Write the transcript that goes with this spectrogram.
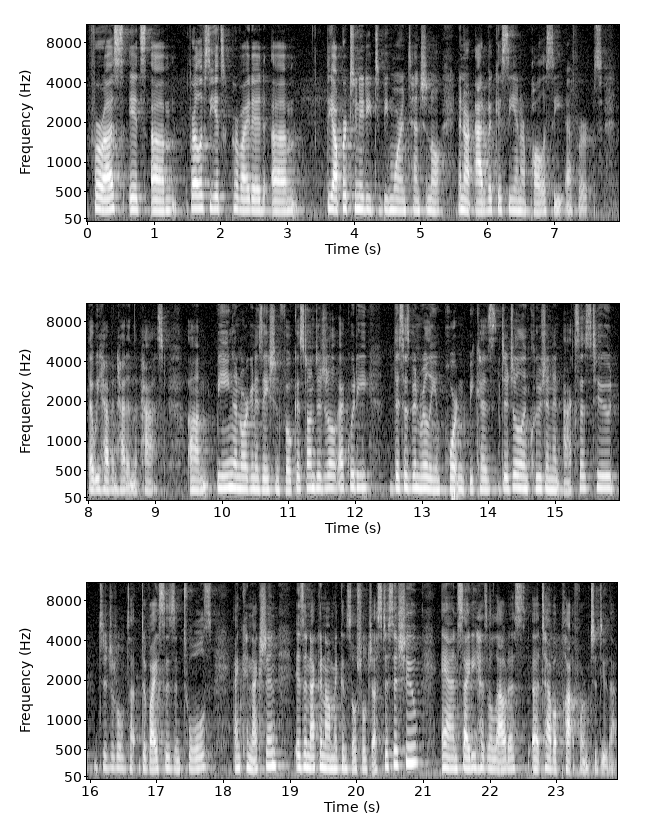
For us, it's um, for LFC, it's provided the opportunity to be more intentional in our advocacy and our policy efforts that we haven't had in the past. Um, being an organization focused on digital equity, this has been really important because digital inclusion and access to digital devices and tools and connection is an economic and social justice issue, and SIEDI has allowed us uh, to have a platform to do that.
